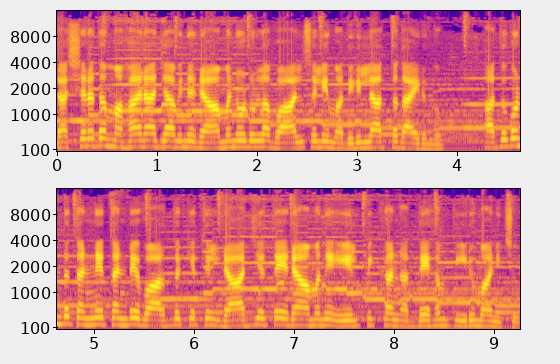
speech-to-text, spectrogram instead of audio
ദശരഥ മഹാരാജാവിന് രാമനോടുള്ള വാത്സല്യം അതിരില്ലാത്തതായിരുന്നു. അതുകൊണ്ട് തന്നെ തന്റെ വാർദ്ധക്യത്തിൽ രാജ്യത്തെ രാമനെ ഏൽപ്പിക്കാൻ അദ്ദേഹം തീരുമാനിച്ചു.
